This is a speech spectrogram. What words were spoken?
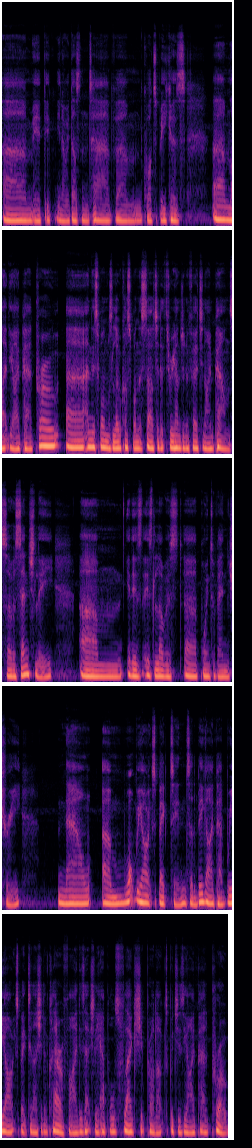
Um, it, it, you know it doesn't have um, quad speakers um, like the iPad Pro, uh, and this one was low cost one that started at three hundred and thirty nine pounds. So essentially, um, it is is lowest uh, point of entry. Now, um, what we are expecting, so the big iPad we are expecting, I should have clarified, is actually Apple's flagship product, which is the iPad Pro.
